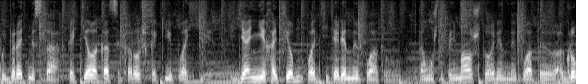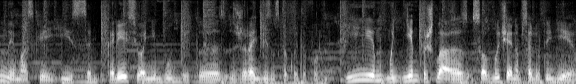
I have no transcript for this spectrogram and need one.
выбирать места, какие локации хорошие, какие плохие. Я не хотел платить арендную плату, потому что понимал, что арендные платы огромные в Москве, и, скорее всего, они будут э, сжирать бизнес в какой-то форме. И мне пришла случайно абсолютно идея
